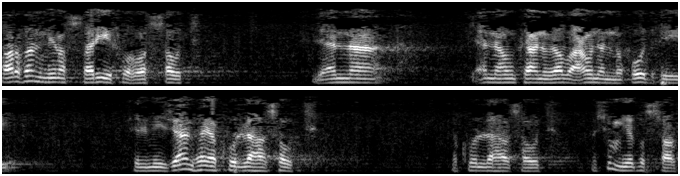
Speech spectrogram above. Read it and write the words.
صرفا من الصريف وهو الصوت لأن لأنهم كانوا يضعون النقود في في الميزان فيكون لها صوت يكون لها صوت. فسمي بالصرف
